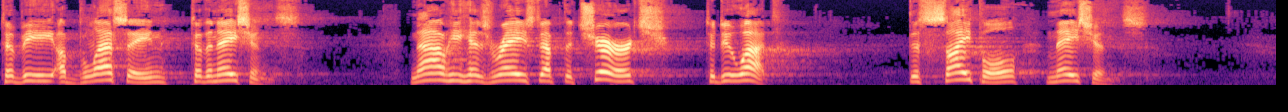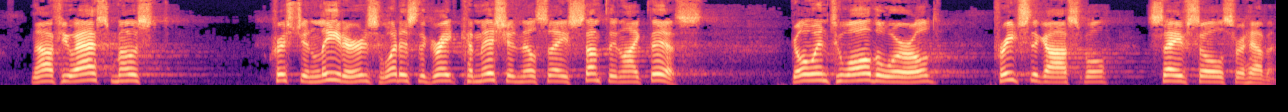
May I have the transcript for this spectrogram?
to be a blessing to the nations. Now he has raised up the church to do what? Disciple nations. Now, if you ask most Christian leaders, what is the Great Commission? They'll say something like this Go into all the world, preach the gospel, save souls for heaven.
